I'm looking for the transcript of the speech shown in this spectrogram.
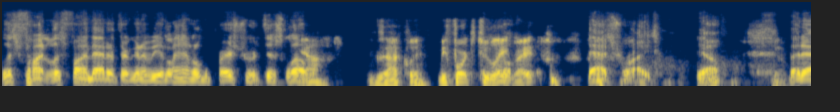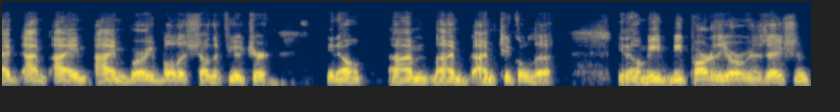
let's find let's find out if they're going to be able to handle the pressure at this level. Yeah, exactly. Before it's too late, right? That's right. Yeah. Yeah. But I, I'm I'm I'm very bullish on the future. You know, I'm I'm I'm tickled to, you know, be be part of the organization.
